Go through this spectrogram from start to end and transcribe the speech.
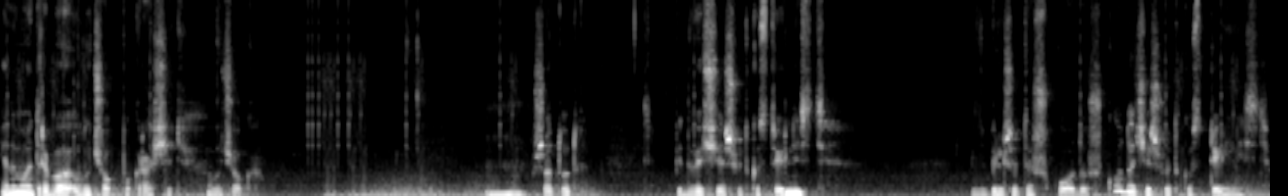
Я думаю, треба лучок покращити. Лучок. Що тут? Підвищує швидкострільність. Збільшити шкоду. Шкоду чи швидкострільність?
